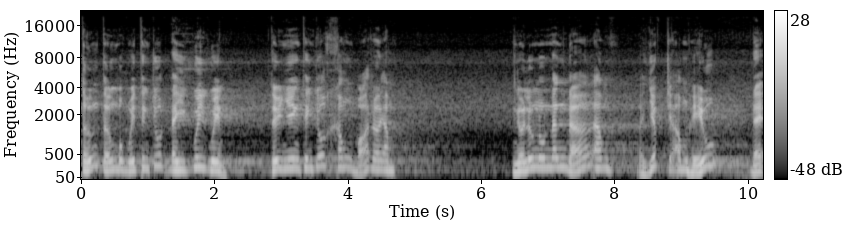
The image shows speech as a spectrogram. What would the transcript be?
tưởng tượng một vị Thiên Chúa đầy quy quyền. Tuy nhiên, Thiên Chúa không bỏ rơi ông. Người luôn luôn nâng đỡ ông Và giúp cho ông hiểu, để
